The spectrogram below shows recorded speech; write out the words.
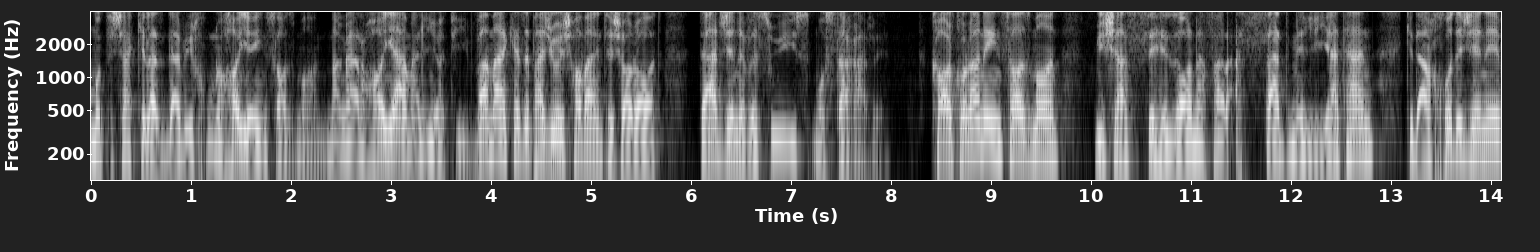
متشکل از دبیرخونه های این سازمان، مقرهای عملیاتی و مرکز پژوهش ها و انتشارات در ژنو سوئیس مستقره. کارکنان این سازمان بیش از سه هزار نفر از صد ملیتن که در خود ژنو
